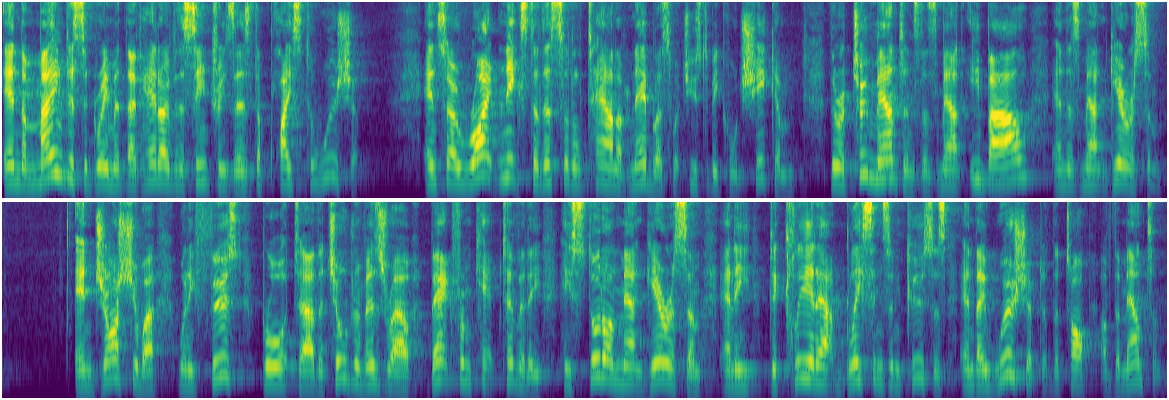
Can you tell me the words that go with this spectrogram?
And the main disagreement they've had over the centuries is the place to worship. And so, right next to this little town of Nablus, which used to be called Shechem, there are two mountains there's Mount Ebal and there's Mount Gerizim. And Joshua, when he first brought uh, the children of Israel back from captivity, he stood on Mount Gerizim and he declared out blessings and curses, and they worshipped at the top of the mountain.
